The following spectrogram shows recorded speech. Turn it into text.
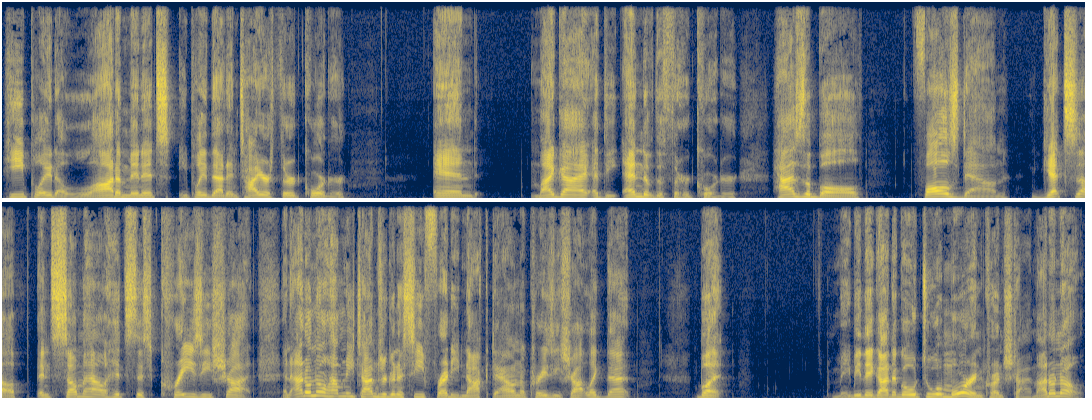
He played a lot of minutes. He played that entire third quarter. And my guy at the end of the third quarter has the ball, falls down, gets up and somehow hits this crazy shot. And I don't know how many times we're going to see Freddie knock down a crazy shot like that, but maybe they got to go to a more in crunch time. I don't know.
